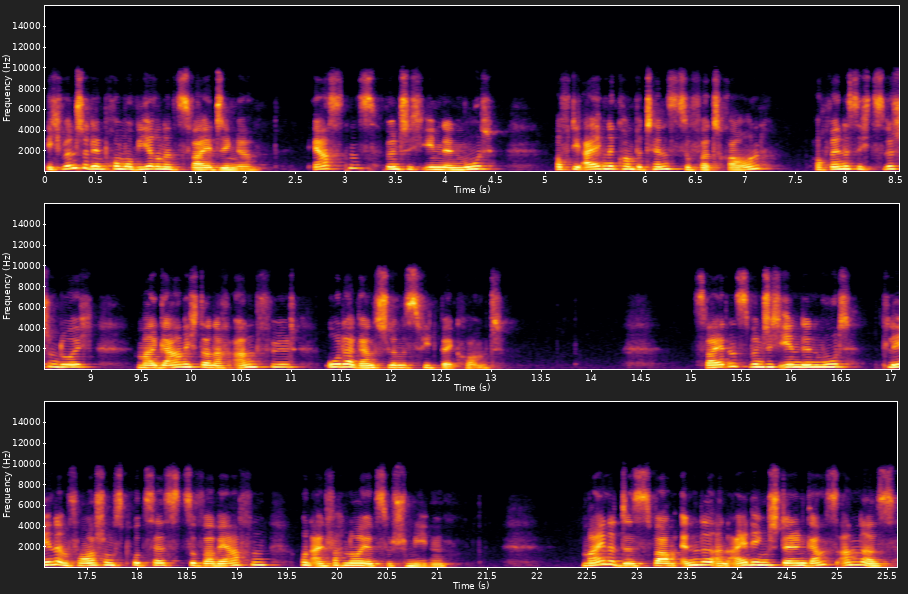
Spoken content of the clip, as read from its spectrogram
Ich wünsche den Promovierenden zwei Dinge. Erstens wünsche ich ihnen den Mut, auf die eigene Kompetenz zu vertrauen, auch wenn es sich zwischendurch mal gar nicht danach anfühlt oder ganz schlimmes Feedback kommt. Zweitens wünsche ich Ihnen den Mut, Pläne im Forschungsprozess zu verwerfen und einfach neue zu schmieden. Meine Dis war am Ende an einigen Stellen ganz anders,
